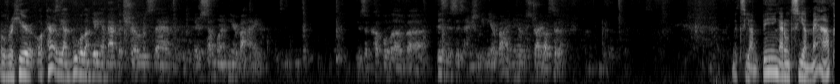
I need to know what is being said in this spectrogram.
over here. Well, apparently on Google I'm getting a map that shows that there's someone nearby. There's a couple of uh, businesses actually nearby. Maybe I'll just drive up to them. Let's see, on Bing, I don't see a map,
